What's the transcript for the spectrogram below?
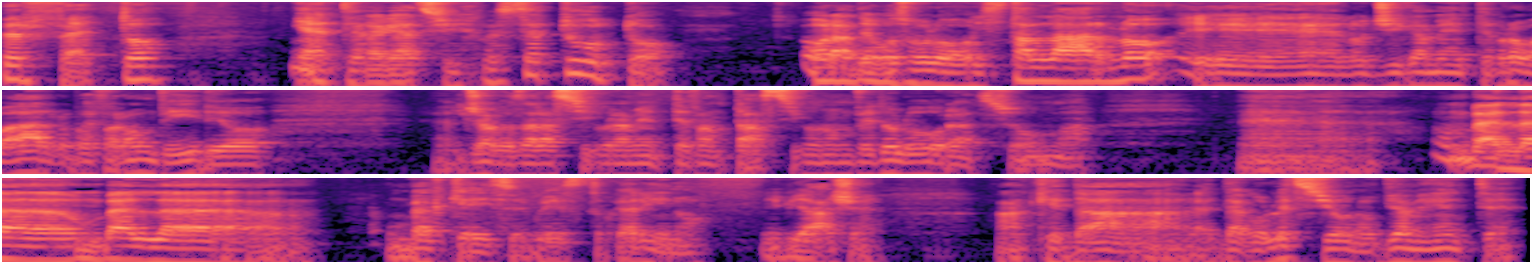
Perfetto. Niente ragazzi questo è tutto. Ora devo solo installarlo e logicamente provarlo poi farò un video. Il gioco sarà sicuramente fantastico non vedo l'ora insomma. Eh, un bel, un bel, un bel case questo, carino, mi piace, anche da, da collezione ovviamente,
